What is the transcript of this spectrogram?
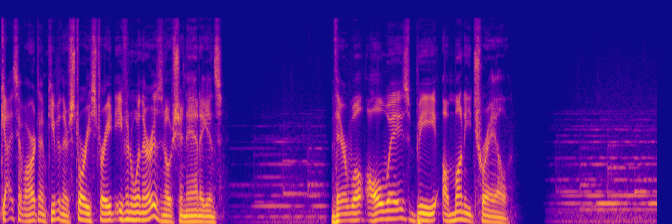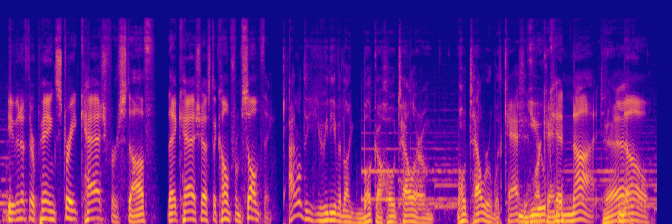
guys have a hard time keeping their story straight, even when there is no shenanigans. There will always be a money trail. Even if they're paying straight cash for stuff, that cash has to come from something. I don't think you could even like book a hotel or a hotel room with cash anymore, You can cannot. Yeah. No.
